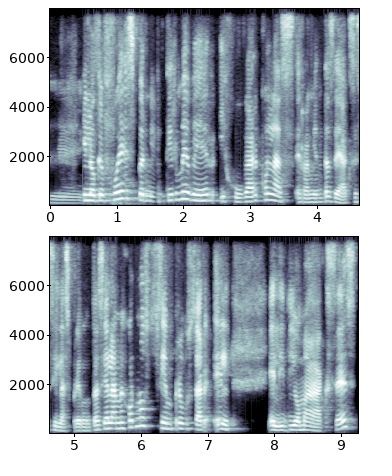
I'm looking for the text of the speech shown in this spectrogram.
Y lo que fue es permitirme ver y jugar con las herramientas de Access y las preguntas, y a lo mejor no siempre usar el, el idioma Access,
